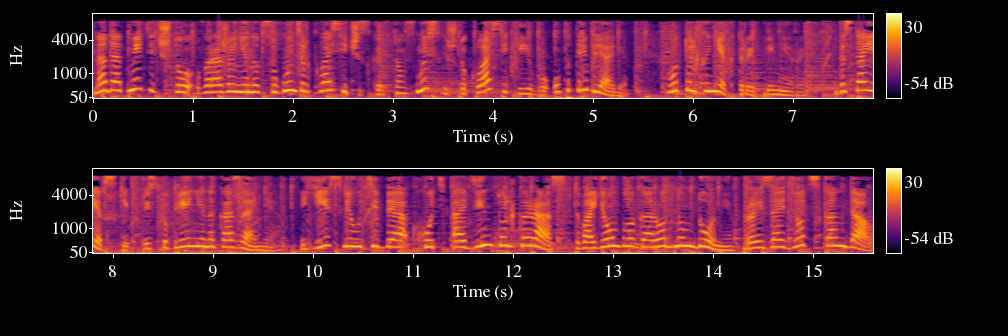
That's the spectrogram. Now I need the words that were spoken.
Надо отметить, что выражение «нацугундер» классическое, в том смысле, что классики его употребляли. Вот только некоторые примеры. Достоевский «Преступление и наказание». Если у тебя хоть один только раз в твоем благородном доме произойдет скандал,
